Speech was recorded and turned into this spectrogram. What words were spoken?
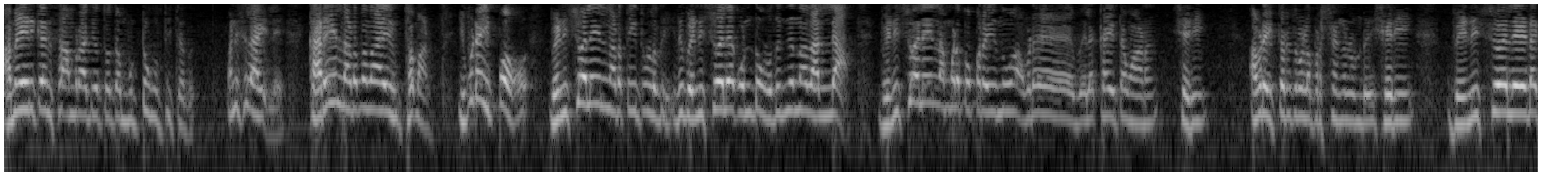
അമേരിക്കൻ സാമ്രാജ്യത്വത്തെ മുട്ടുകുത്തിച്ചത്. മനസ്സിലായില്ലേ? കരയിൽ നടന്നതായ യുദ്ധമാണ്. ഇവിടെ ഇപ്പോ വെനിസ്വലയിൽ നടത്തിയിട്ടുള്ളത്. ഇത് വെനിസ്വല കൊണ്ട് ഒതുങ്ങുന്നതല്ല. വെനിസ്വലയിൽ നമ്മളിപ്പോൾ പറയുന്നു അവിടെ വിലക്കയറ്റമാണ്. ശരി. അവിടെ ഇത്തരത്തിലുള്ള പ്രശ്നങ്ങളുണ്ട്. ശരി. വെനിസ്വേലയുടെ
